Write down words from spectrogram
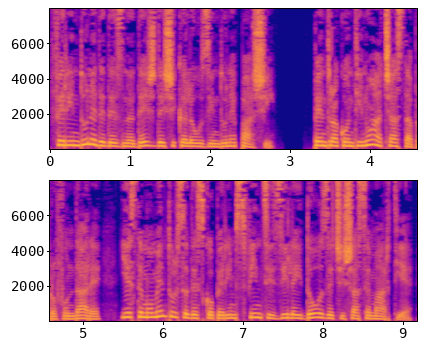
ferindu-ne de deznădejde și călăuzindu-ne pașii. Pentru a continua această aprofundare, este momentul să descoperim Sfinții zilei 26 martie,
